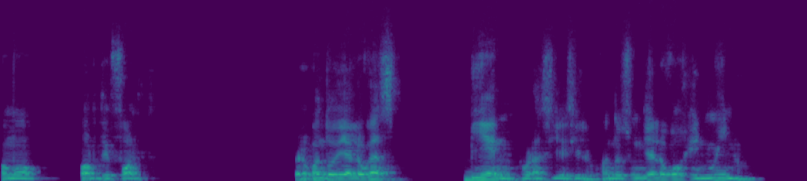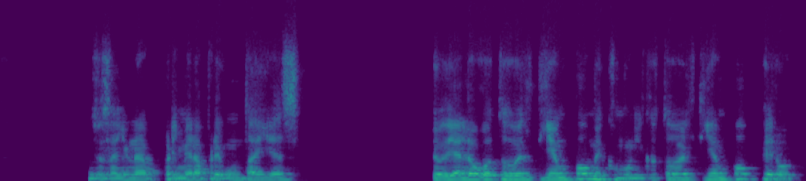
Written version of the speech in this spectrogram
como por default. Pero cuando dialogas bien, por así decirlo, cuando es un diálogo genuino. Entonces hay una primera pregunta y es, yo dialogo todo el tiempo, me comunico todo el tiempo, pero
